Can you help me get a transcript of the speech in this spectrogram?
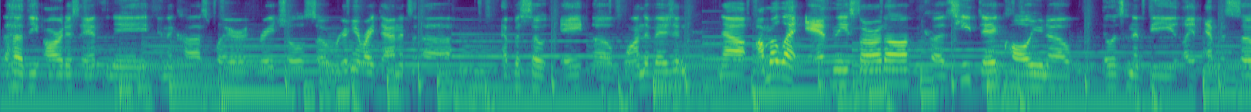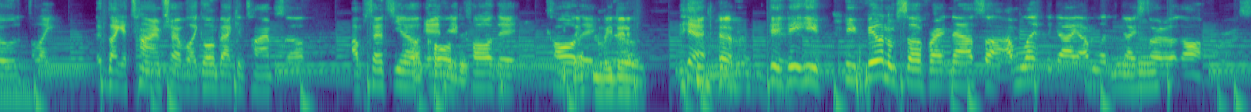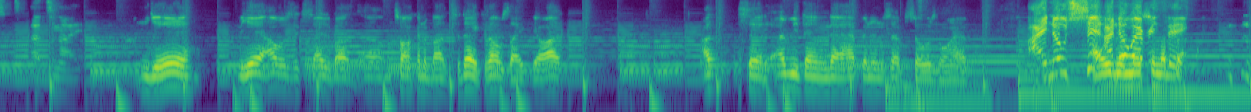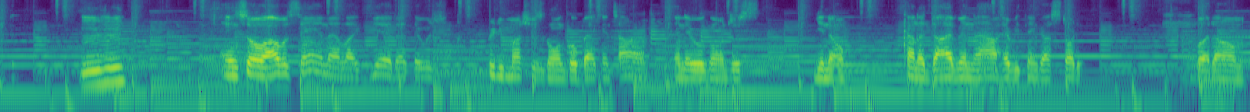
uh, the artist Anthony, and the cosplayer Rachel. So we're gonna get right down into uh, episode eight of WandaVision. Now I'm gonna let Anthony start off because he did call. You know, it was gonna be like an episode like like a time travel, like going back in time. So I'm since you know I called Anthony it. called it, called it. Definitely you know, did. Yeah, he, he, he, he feeling himself right now. So I'm letting the guy, I'm letting the guy Mhm. start it off for us uh, tonight. Yeah, yeah, I was excited about um, talking about it today because I was like, yo, I, I said everything that happened in this episode was gonna happen. I know shit. I I, know even mentioned everything. Mm-hmm. And so I was saying that, like, yeah, that they was pretty much just gonna go back in time, and they were gonna just, you know, kind of dive into how everything got started. But um,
